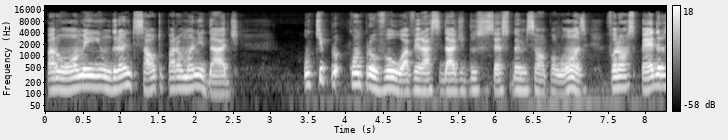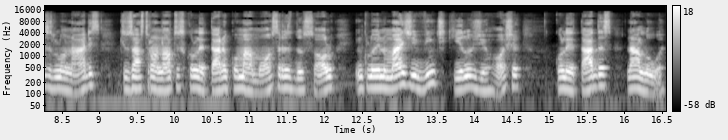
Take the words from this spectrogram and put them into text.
para o homem e um grande salto para a humanidade. O que comprovou a veracidade do sucesso da missão Apollo 11 foram as pedras lunares que os astronautas coletaram como amostras do solo, incluindo mais de 20 quilos de rocha coletadas na Lua,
